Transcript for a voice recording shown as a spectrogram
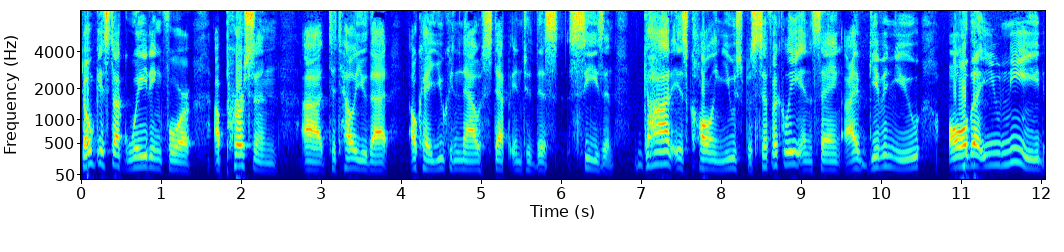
Don't get stuck waiting for a person uh, to tell you that, okay, you can now step into this season. God is calling you specifically and saying, I've given you all that you need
